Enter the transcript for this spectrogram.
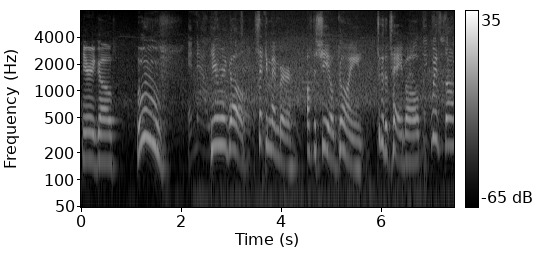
Here we go. Oof. Here we go. Second member of the Shield going to the table with the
